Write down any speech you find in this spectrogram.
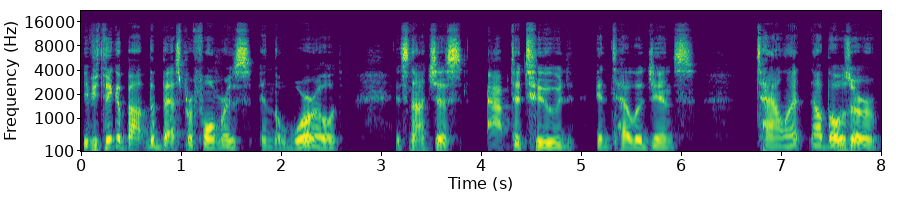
If you think about the best performers in the world, it's not just aptitude, intelligence, talent. Now those are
